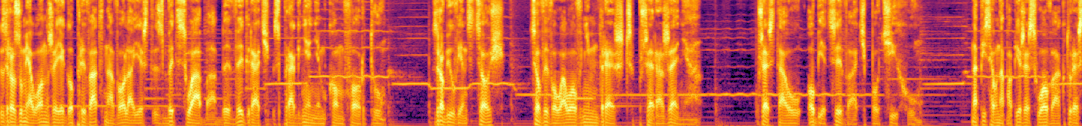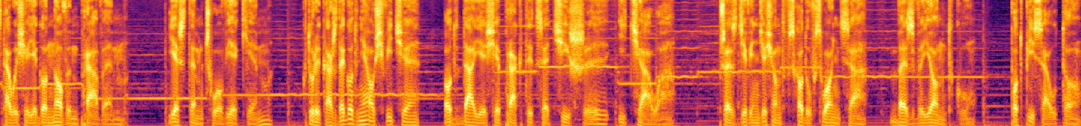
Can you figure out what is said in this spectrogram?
Zrozumiał on, że jego prywatna wola jest zbyt słaba, by wygrać z pragnieniem komfortu. Zrobił więc coś, co wywołało w nim dreszcz przerażenia. Przestał obiecywać po cichu. Napisał na papierze słowa, które stały się jego nowym prawem. Jestem człowiekiem, który każdego dnia o świcie oddaje się praktyce ciszy i ciała. Przez 90 wschodów słońca, bez wyjątku. Podpisał to,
